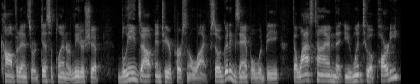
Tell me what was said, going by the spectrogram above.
confidence or discipline or leadership bleeds out into your personal life. So, a good example would be the last time that you went to a party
